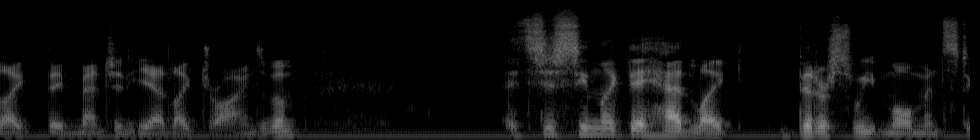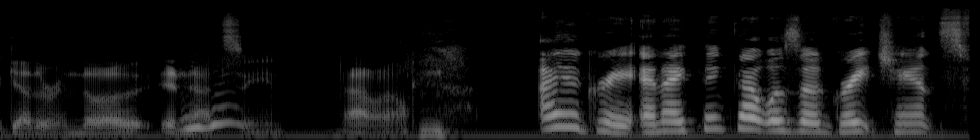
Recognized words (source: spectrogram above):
like they mentioned he had like drawings of him. It just seemed like they had like bittersweet moments together in the in that Mhm. scene. I don't know. I agree. And I think that was a great chance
